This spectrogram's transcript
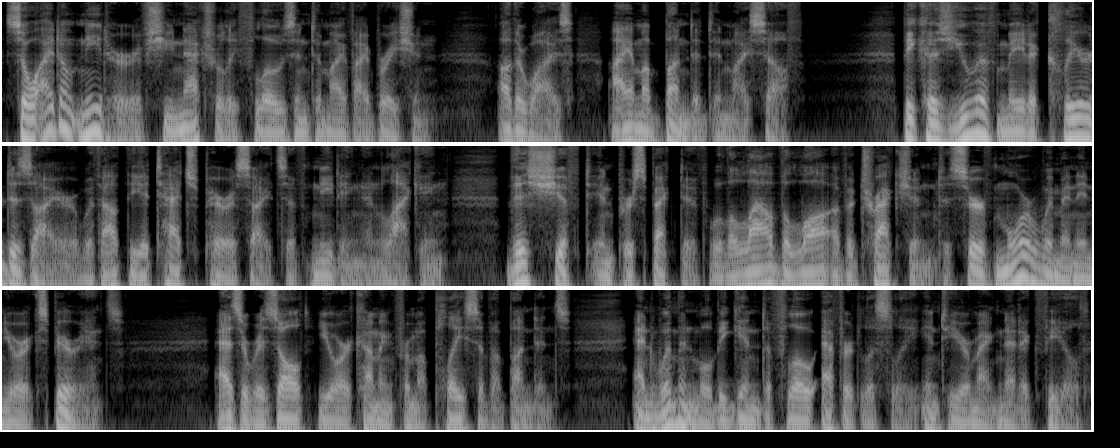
So I don't need her if she naturally flows into my vibration. Otherwise, I am abundant in myself. Because you have made a clear desire without the attached parasites of needing and lacking, this shift in perspective will allow the law of attraction to serve more women in your experience. As a result, you are coming from a place of abundance, and women will begin to flow effortlessly into your magnetic field.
